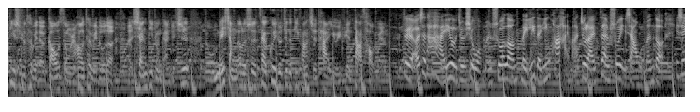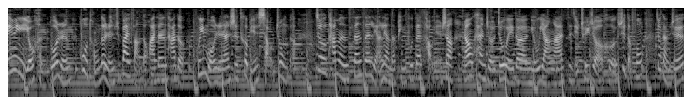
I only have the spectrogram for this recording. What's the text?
地势就特别的高耸，然后特别多的呃山地这种感觉。其实我们没想到的是，在贵州这个地方，其实它有一片大草原。对，而且它还有就是我们说了美丽的樱花海嘛，就来再说一下我们的一些，因为有很多人不同的人去拜访的话，但是它的规模仍然是特别小众的。就他们三三两两的平铺在草原上，然后看着周围的牛羊啊，自己吹着和煦的风，就感觉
